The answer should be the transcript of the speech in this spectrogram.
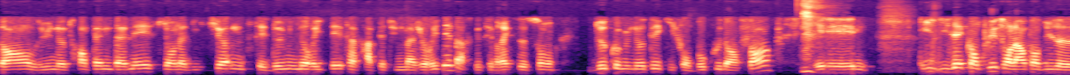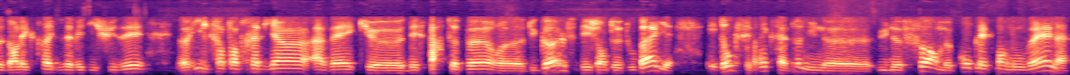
dans une trentaine d'années, si on additionne ces deux minorités, ça sera peut-être une majorité, parce que c'est vrai que ce sont deux communautés qui font beaucoup d'enfants. Et il disait qu'en plus, on l'a entendu dans l'extrait que vous avez diffusé, il s'entend très bien avec des start-upers du Golfe, des gens de Dubaï. Et donc, c'est vrai que ça donne une, une forme complètement nouvelle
